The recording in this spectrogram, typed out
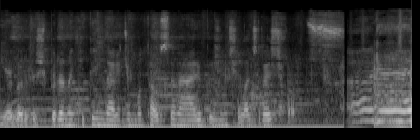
E agora eu tô esperando aqui terminar de montar o cenário pra gente ir lá tirar as fotos. Again.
